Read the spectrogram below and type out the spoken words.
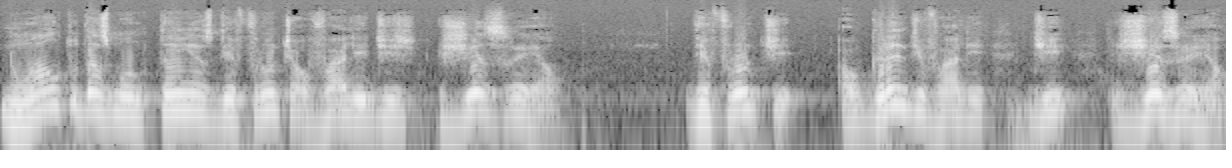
no alto das montanhas de frente ao vale de Jezreel, de frente ao grande vale de Jezreel.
